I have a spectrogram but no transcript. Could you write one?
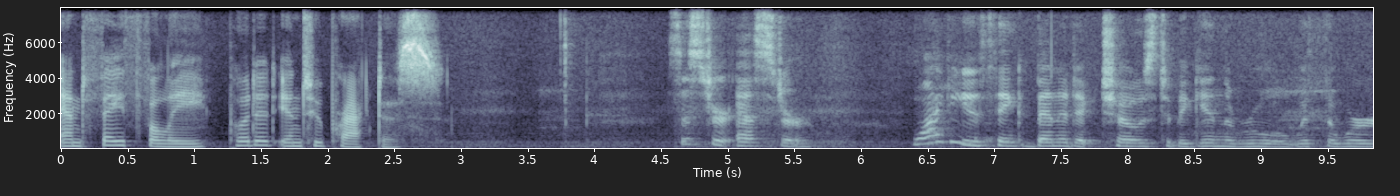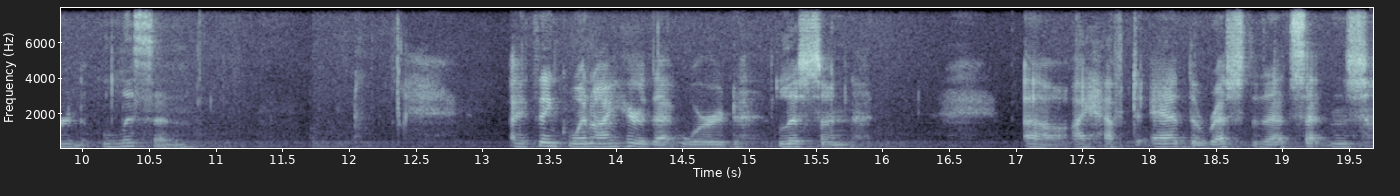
and faithfully put it into practice. Sister Esther, why do you think Benedict chose to begin the rule with the word listen? I think when I hear that word, listen, uh, I have to add the rest of that sentence,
